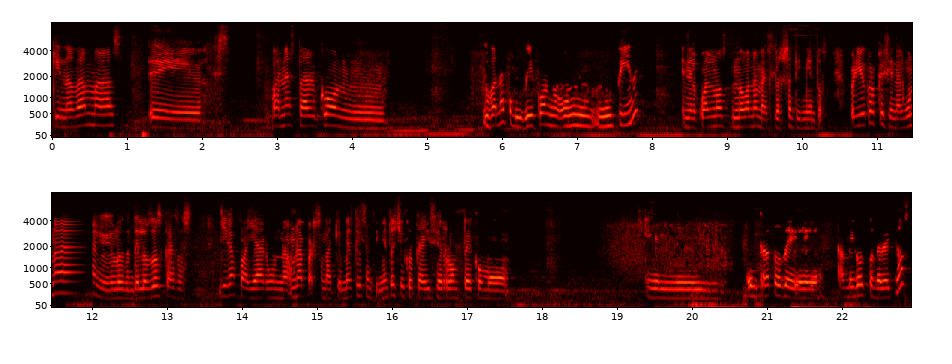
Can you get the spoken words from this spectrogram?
que nada más eh, van a estar con, van a convivir con un, un fin en el cual no, no van a mezclar sentimientos. Pero yo creo que si en alguna de los dos casos llega a fallar una, una persona que mezcle sentimientos, yo creo que ahí se rompe como el, el trato de amigos con derechos.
